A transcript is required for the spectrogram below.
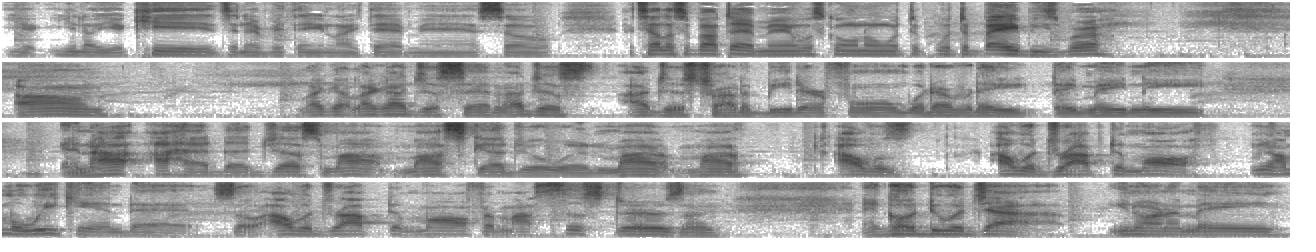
Your, you know your kids and everything like that, man. So, tell us about that, man. What's going on with the with the babies, bro? Um, like I, like I just said, I just I just try to be there for them, whatever they they may need, and I I had to adjust my my schedule and my my I was I would drop them off. You know, I'm a weekend dad, so I would drop them off at my sisters and and go do a job. You know what I mean?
